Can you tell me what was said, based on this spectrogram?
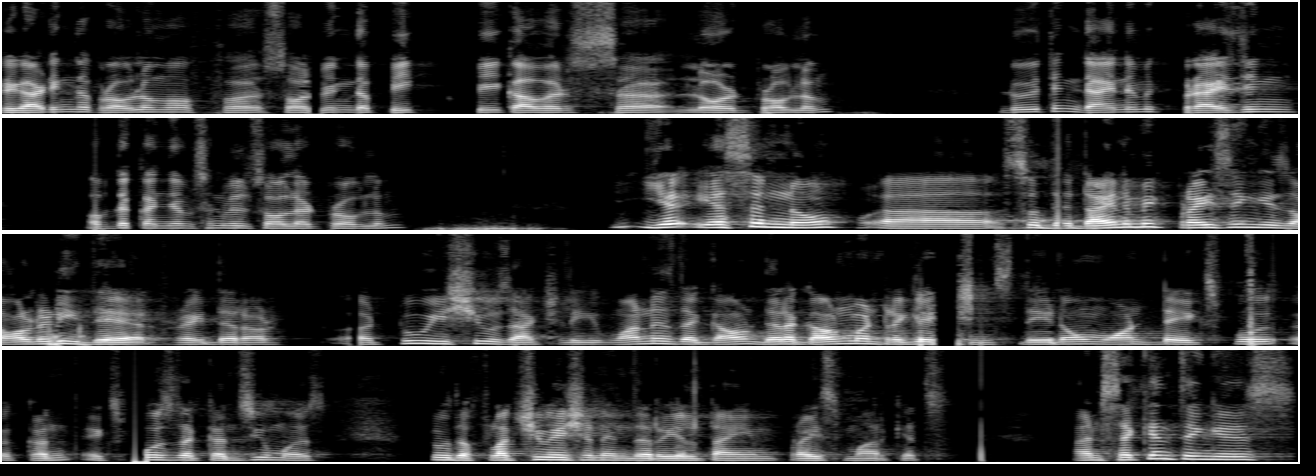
regarding the problem of uh, solving the peak peak hours uh, load problem, do you think dynamic pricing of the consumption will solve that problem? Yeah, yes and no. Uh, so the dynamic pricing is already there, right? There are uh, two issues actually. One is the there are government regulations. They don't want to expose uh, expose the consumers to the fluctuation in the real-time price markets. And second thing is,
